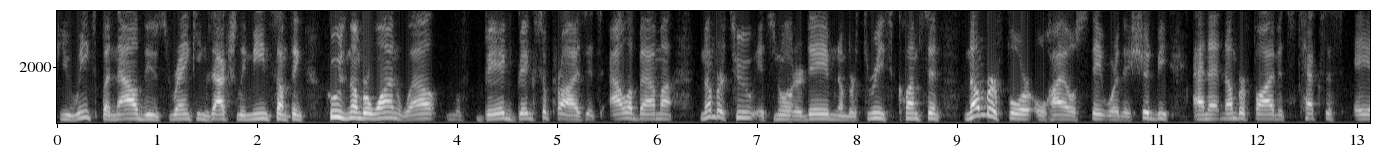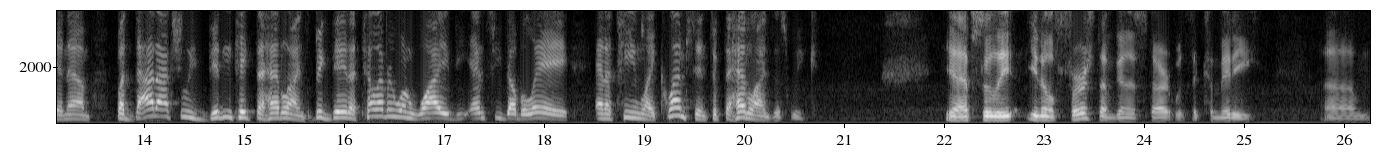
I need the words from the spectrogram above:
few weeks, but now these rankings actually mean something. Who's number one? Well, big, big surprise. It's Alabama. Number two, it's Notre Dame. Number three is Clemson. Number four, Ohio State, where they should be. And at number five, it's Texas A&M but that actually didn't take the headlines. Big data. Tell everyone why the NCAA and a team like Clemson took the headlines this week. Yeah, absolutely. You know, first I'm going to start with the committee. Um,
